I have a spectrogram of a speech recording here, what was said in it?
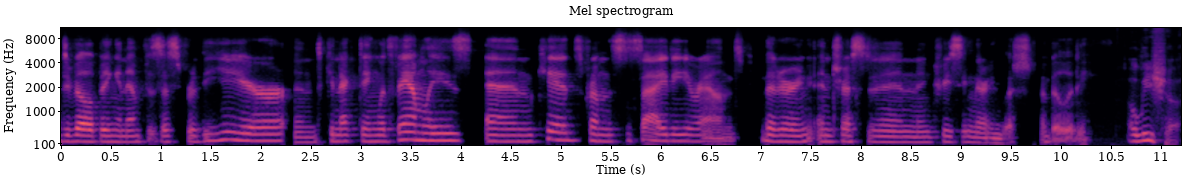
developing an emphasis for the year, and connecting with families and kids from the society around that are interested in increasing their English ability. Alicia,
